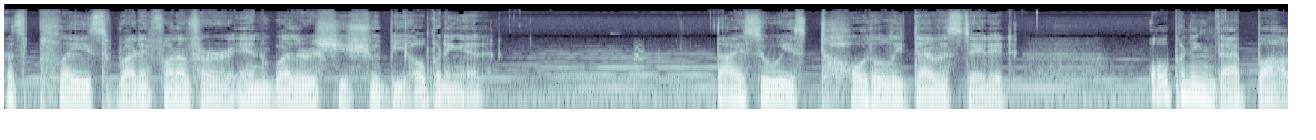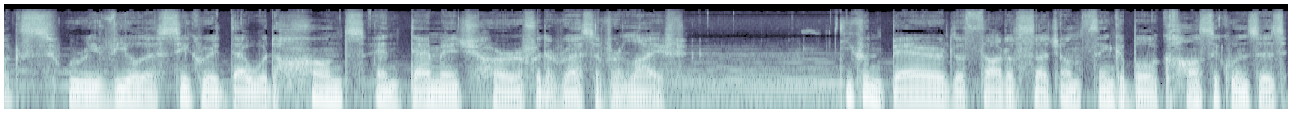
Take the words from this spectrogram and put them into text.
that's placed right in front of her and whether she should be opening it. Daisu is totally devastated. Opening that box will reveal a secret that would haunt and damage her for the rest of her life. He couldn't bear the thought of such unthinkable consequences,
